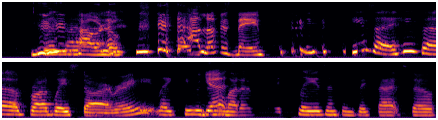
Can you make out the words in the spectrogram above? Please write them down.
Was, uh, Paolo. I love his name. he's a he's a Broadway star, right? Like he was yes. in a lot of like, plays and things like that. So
